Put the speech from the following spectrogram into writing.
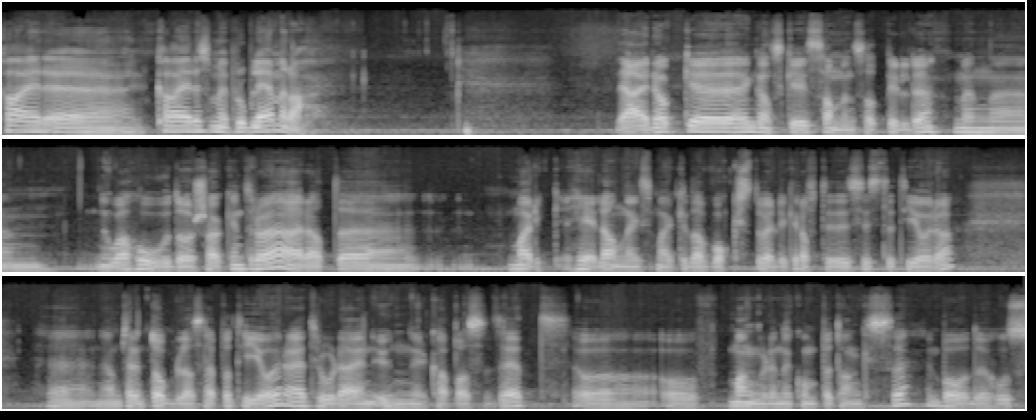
Hva er, eh, hva er det som er problemet, da? Det er nok et uh, ganske sammensatt bilde. Men uh, noe av hovedårsaken tror jeg er at mark, hele anleggsmarkedet har vokst veldig kraftig de siste ti åra. Det har omtrent dobla seg på ti år, og jeg tror det er en underkapasitet og, og manglende kompetanse både hos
